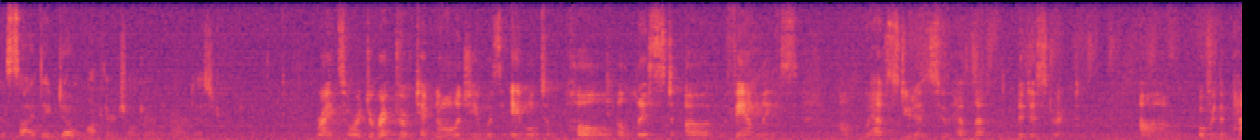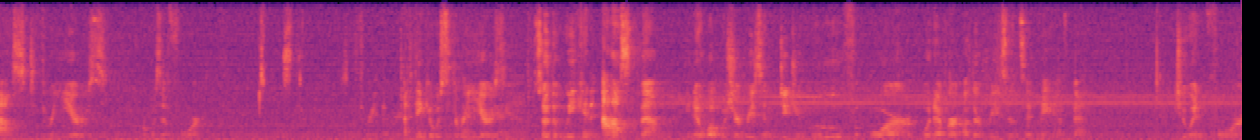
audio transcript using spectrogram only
decide they don't want their children in our district. Right, so our Director of Technology was able to pull a list of families um, who have students who have left the district um, over the past three years, or was it four? I think it was three years, so that we can ask them, you know, what was your reason? Did you move, or whatever other reasons it may have been, to inform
